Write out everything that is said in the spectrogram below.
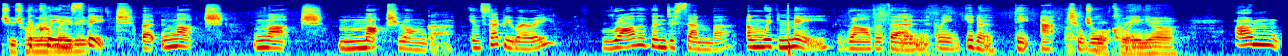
The Queen's maybe? speech, but much, much, much longer. In February, rather than December, and with me rather than, I mean, you know, the actual, Actual queen, yeah. Um,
